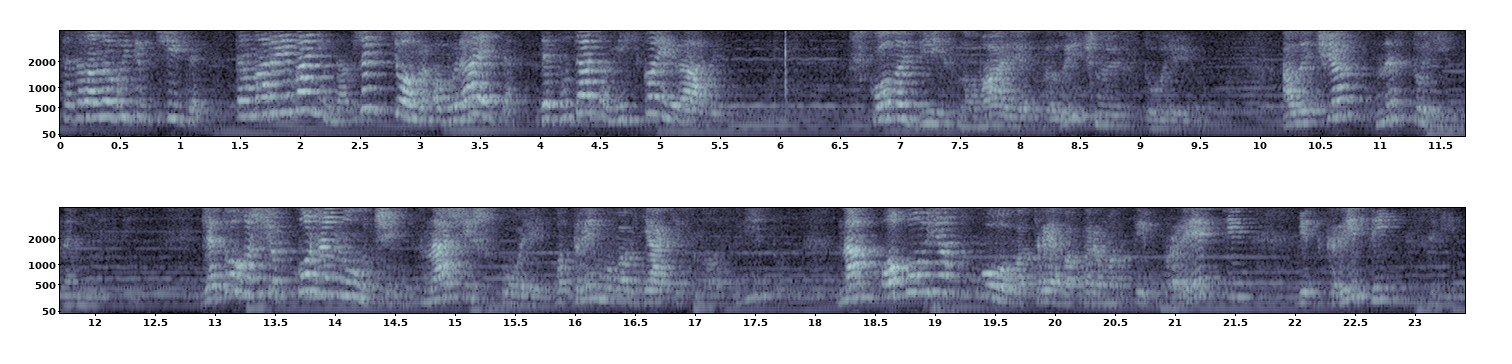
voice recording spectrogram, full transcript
та талановитий вчитель. Тамара Іванівна вже всьоме обирається депутатом міської ради. Школа дійсно має величну історію, але час не стоїть на місці. Для того, щоб кожен учень в нашій школі отримував якісну освіту, нам обов'язково треба перемогти в проєкті Відкритий світ.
